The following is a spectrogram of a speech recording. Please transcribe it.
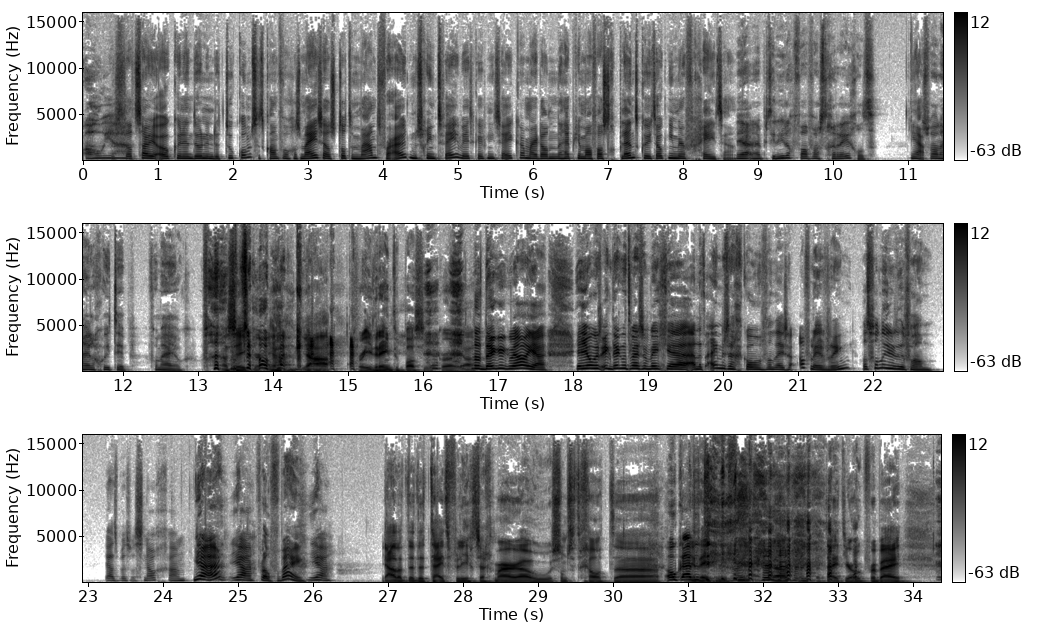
Oh Dus dat zou je ook kunnen doen in de toekomst. Het kan volgens mij zelfs tot een maand vooruit, misschien twee, weet ik even niet zeker. Maar dan heb je hem alvast gepland, kun je het ook niet meer vergeten. Ja, dan heb je het in ieder geval vast geregeld. Ja. Dat is wel een hele goede tip. Voor mij ook. Ja, zeker. Zo. Ja, ja, voor iedereen toepasselijk hoor. Ja. Dat denk ik wel, ja. Ja, jongens, ik denk dat wij zo'n beetje aan het einde zijn gekomen van deze aflevering. Wat vonden jullie ervan? Ja, het is best wel snel gegaan. Ja, hè? Ja, Vloog voorbij. ja. Ja, dat de, de tijd vliegt, zeg maar. eh, hoe soms het geld uh, Ook uit in het... rekening vliegt. ja, vliegt de tijd hier ook voorbij.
